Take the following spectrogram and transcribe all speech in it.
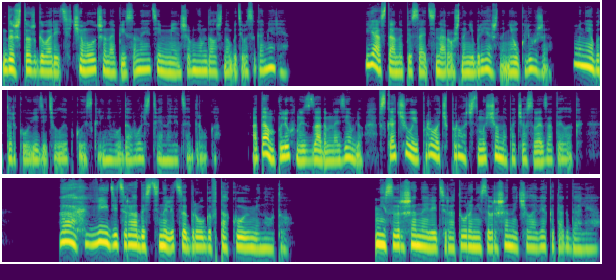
Да что ж говорить, чем лучше написанное, тем меньше в нем должно быть высокомерия. Я стану писать нарочно небрежно, неуклюже. Мне бы только увидеть улыбку искреннего удовольствия на лице друга. А там плюхнусь задом на землю, вскочу и прочь-прочь, смущенно почесывая затылок — Ах, видеть радость на лице друга в такую минуту. Несовершенная литература, несовершенный человек и так далее.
